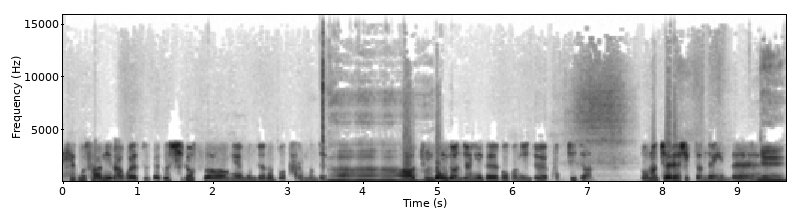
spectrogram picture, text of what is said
해구산이라고 했을 때 그 실효성의 문제는 또 다른 아, 문제입니다. 아, 아. 어, 중동 전쟁이 대부분 이제 국지전 또는 재래식 전쟁인데 예.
